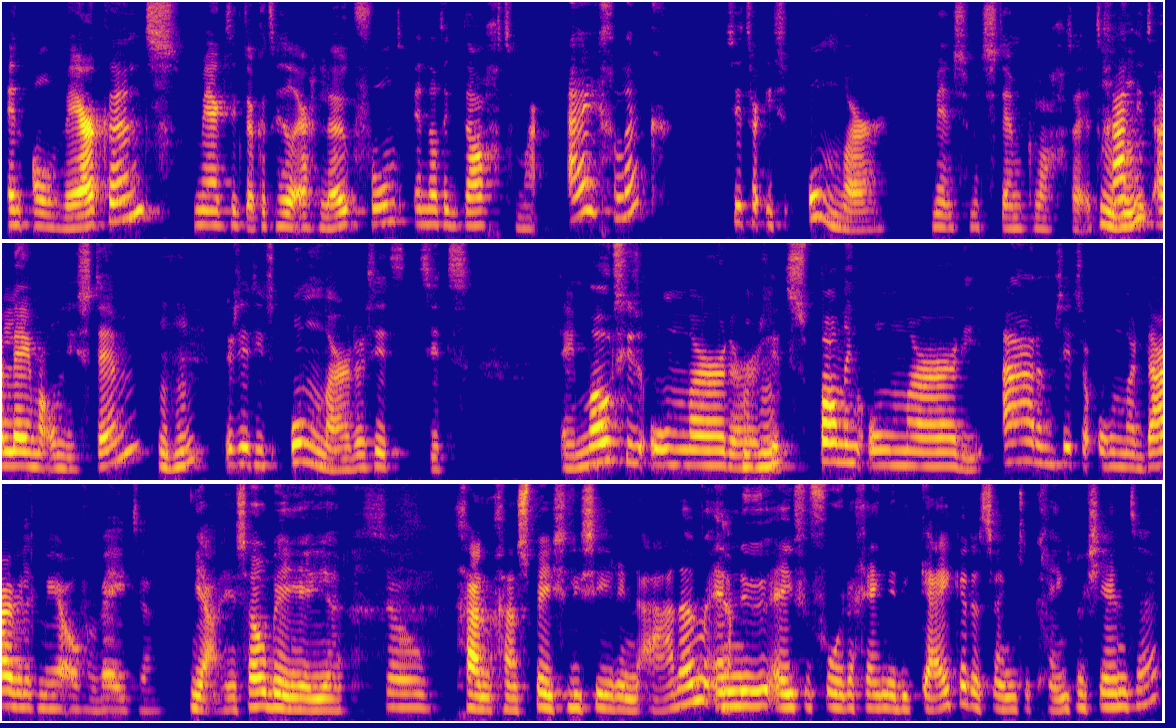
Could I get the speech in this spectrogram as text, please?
En al werkend merkte ik dat ik het heel erg leuk vond. En dat ik dacht, maar eigenlijk zit er iets onder mensen met stemklachten. Het gaat Mhm. niet alleen maar om die stem. Mhm. Er zit iets onder. Er zit, zit emoties onder. Er Mhm. zit spanning onder. Die adem zit eronder. Daar wil ik meer over weten. Ja, en zo ben je je Zo. gaan, gaan specialiseren in de adem. En Ja. nu even voor degenen die kijken, dat zijn natuurlijk geen patiënten.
